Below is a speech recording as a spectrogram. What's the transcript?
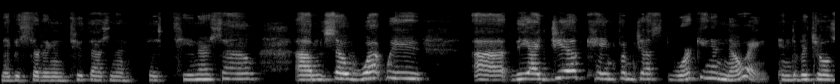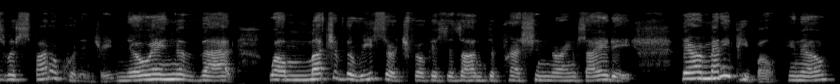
maybe starting in 2015 or so. Um, so what we, uh, the idea came from just working and knowing individuals with spinal cord injury, knowing that while much of the research focuses on depression or anxiety, there are many people, you know,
